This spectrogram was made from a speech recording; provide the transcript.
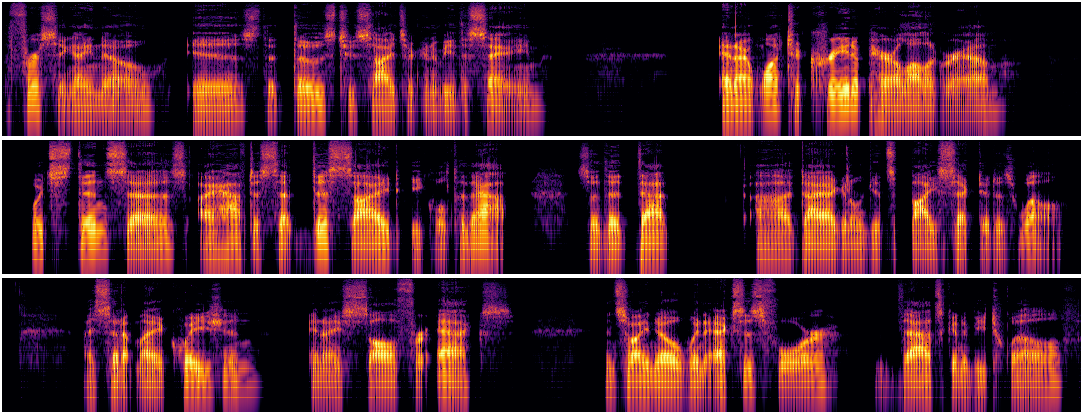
the first thing I know is that those two sides are going to be the same. And I want to create a parallelogram which then says I have to set this side equal to that so that that uh, diagonal gets bisected as well. I set up my equation and I solve for x. And so I know when x is 4, that's going to be 12.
